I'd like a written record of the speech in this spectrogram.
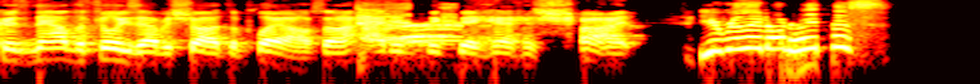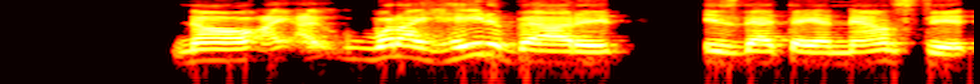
because now the Phillies have a shot at the playoffs, and I, I, didn't think they had a shot. You really don't hate this? No, I, I what I hate about it is that they announced it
